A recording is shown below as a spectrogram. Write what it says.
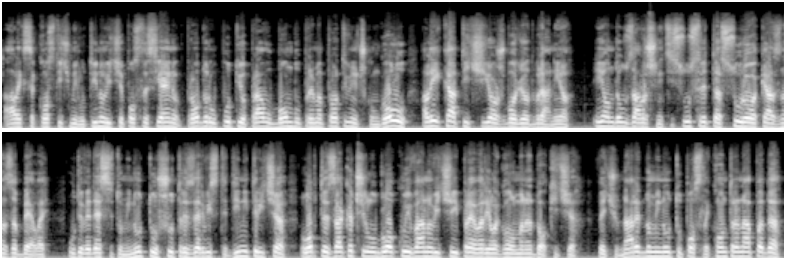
Aleksa Kostić-Milutinović je posle sjajnog prodora uputio pravu bombu prema protivničkom golu, ali je Katić još bolje odbranio. I onda u završnici susreta surova kazna za Bele. U 90. minutu šut rezerviste Dimitrića, lopta je zakačila u bloku Ivanovića i prevarila golmana Dokića. Već u narednom minutu posle kontranapada,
